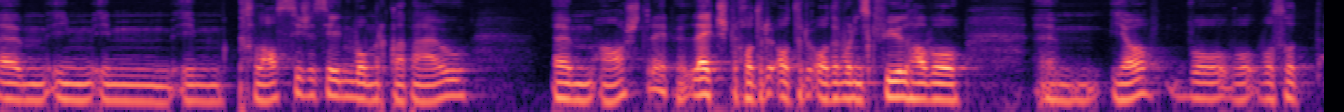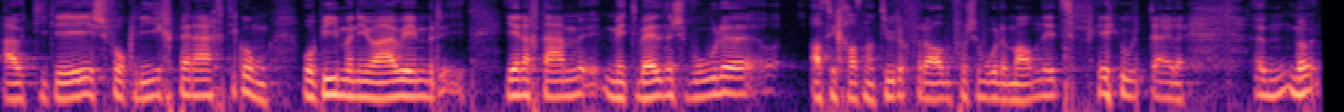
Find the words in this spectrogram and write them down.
ähm, im, im, im klassischen Sinn, wo wir, glaube auch ähm, anstreben. Letztlich, oder, oder, oder wo ich das Gefühl habe, wo ähm, ja, wo, wo, wo so auch die Idee ist von Gleichberechtigung. Wobei man ja auch immer, je nachdem mit welchen Schwulen, also ich kann es natürlich vor allem von schwulen Mann jetzt beurteilen, ähm,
